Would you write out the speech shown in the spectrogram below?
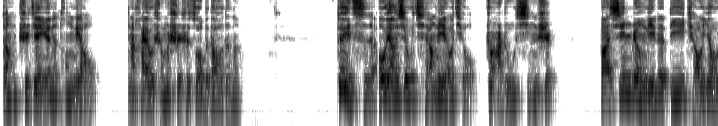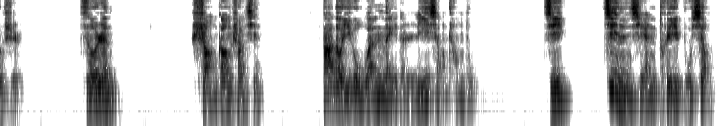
等知谏院的同僚，那还有什么事是做不到的呢？对此，欧阳修强烈要求抓住形势，把新政里的第一条要旨“责人”上纲上线，达到一个完美的理想程度，即进贤退不孝，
